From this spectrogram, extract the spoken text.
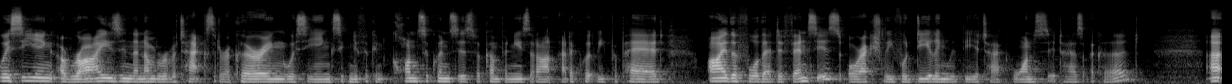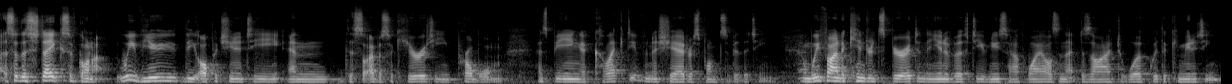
We're seeing a rise in the number of attacks that are occurring. We're seeing significant consequences for companies that aren't adequately prepared, either for their defences or actually for dealing with the attack once it has occurred. Uh, so the stakes have gone up. We view the opportunity and the cybersecurity problem as being a collective and a shared responsibility. And we find a kindred spirit in the University of New South Wales in that desire to work with the community.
